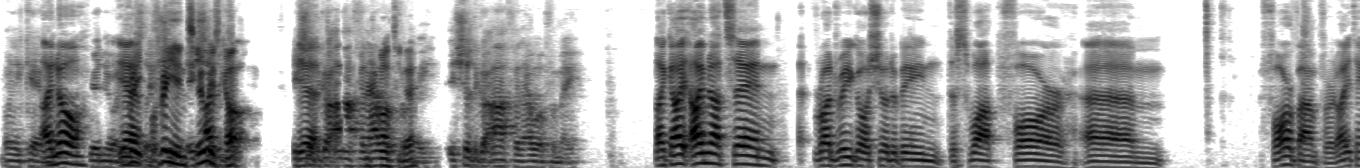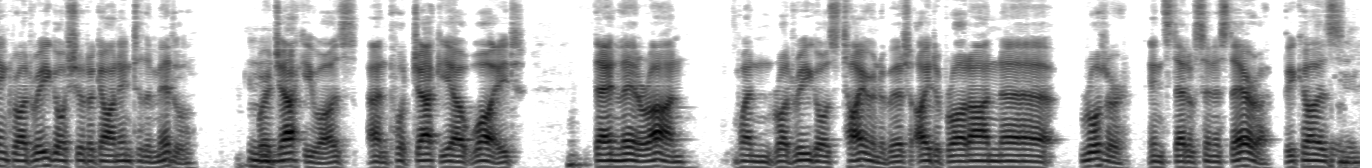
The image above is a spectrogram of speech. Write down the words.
when he came. I know. Yeah, three, three and two he's got. He should have got half an hour for me. He should have got half an hour for me. Like I, I'm not saying Rodrigo should have been the swap for um for Bamford. I think Rodrigo should have gone into the middle mm. where Jackie was and put Jackie out wide. Then later on, when Rodrigo's tiring a bit, I'd have brought on uh, Rutter instead of Sinisterra because mm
